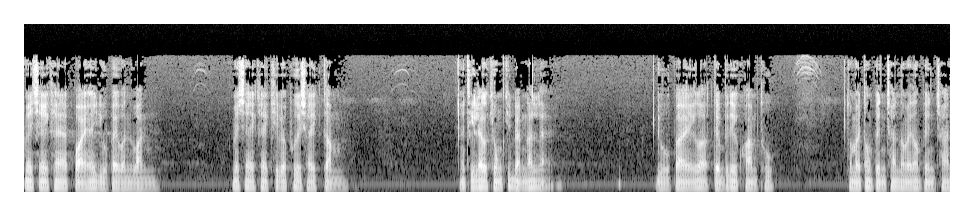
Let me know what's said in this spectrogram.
ไม่ใช่แค่ปล่อยให้อยู่ไปวันๆไม่ใช่แค่คิดว่าเพื่อใช้กรรมทีแรกก็คงคิดแบบนั้นแหละ อยู่ไปก็เต็มไปด้วยความทุกข์ทำไมต้องเป็นชั้นทำไมต้องเป็นชั้น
